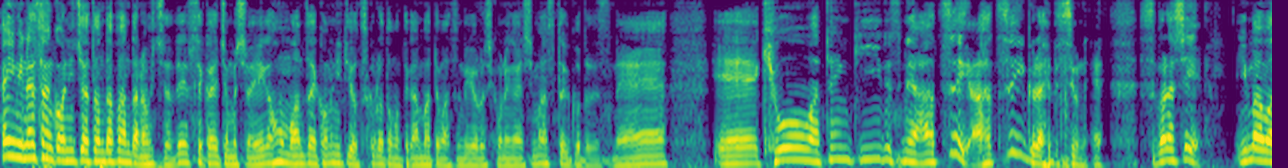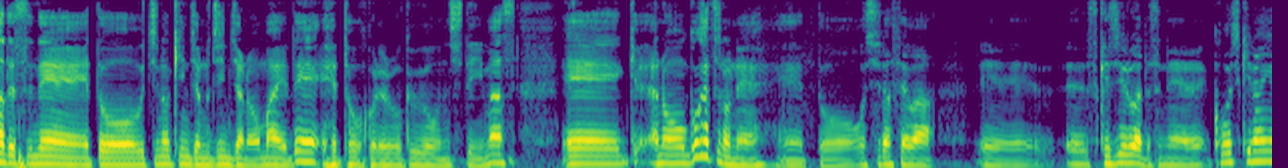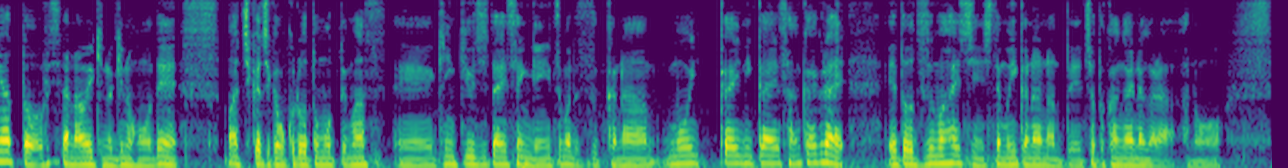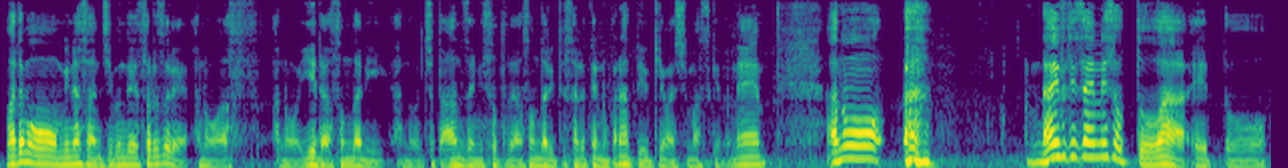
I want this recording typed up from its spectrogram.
はい、皆さん、こんにちは。トンダパンダの藤田です。世界一面白い映画本漫才コミュニティを作ろうと思って頑張ってますんで、よろしくお願いします。ということですね。えー、今日は天気いいですね。暑い、暑いぐらいですよね。素晴らしい。今はですね、えっと、うちの近所の神社の前で、えっと、これを録音しています。えー、あの、5月のね、えっと、お知らせは、えー、スケジュールはですね、公式 LINE アット、藤田直之の儀の方で、まあ、近々送ろうと思ってます。えー、緊急事態宣言いつまで続くかなもう1回、2回、3回ぐらい、えっ、ー、と、ズーム配信してもいいかななんてちょっと考えながら、あの、まあ、でも皆さん自分でそれぞれ、あの、あの家で遊んだり、あの、ちょっと安全に外で遊んだりってされてるのかなっていう気はしますけどね。あの、ライフデザインメソッドは、えっ、と、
